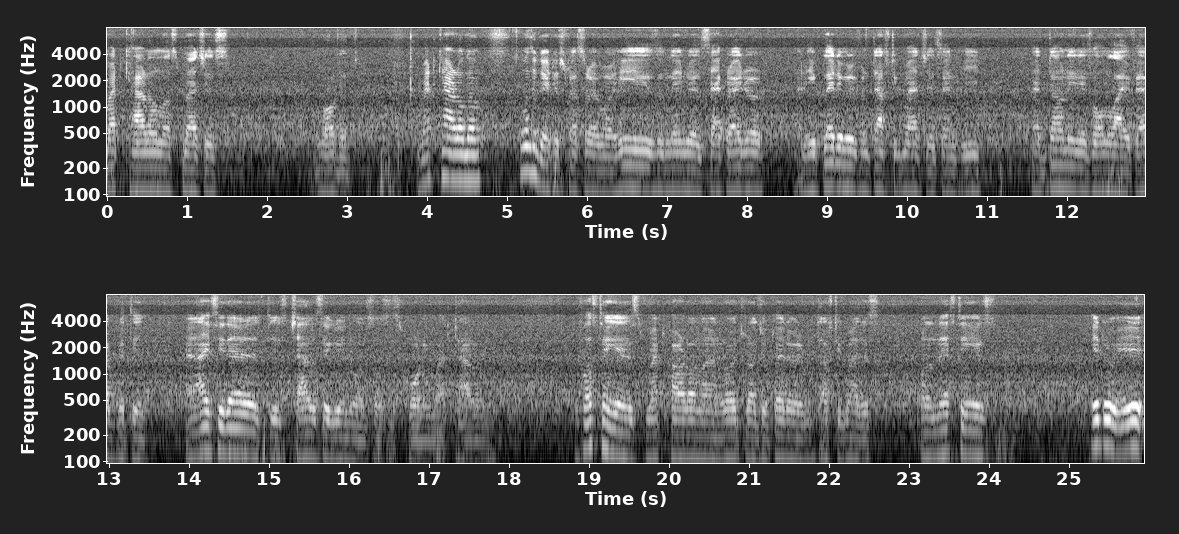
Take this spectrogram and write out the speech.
Matt Cardona's matches about it. Matt Cardona was the greatest wrestler ever. He is named as Zack Ryder and he played very fantastic matches and he had done in his own life everything. And I see that this Chelsea Green was also supporting Matt Cardona. The first thing is Matt Cardona and Rohit Raju played very fantastic matches. Well, the next thing is it, it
